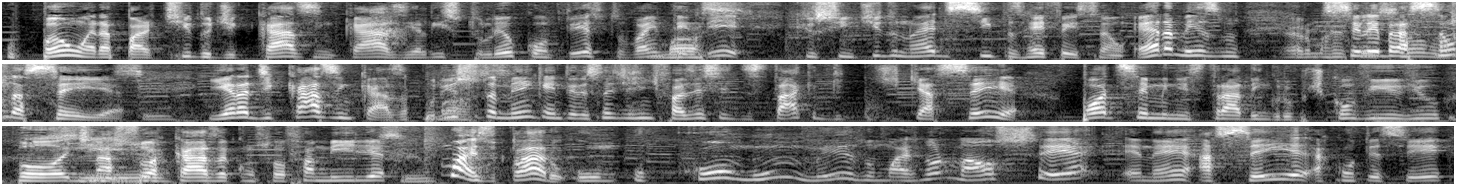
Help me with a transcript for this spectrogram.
o pão era partido de casa em casa, e ali, se tu lê o contexto, vai entender que o sentido não é de simples refeição, era mesmo Era uma celebração né? da ceia. Sim. E era de casa em casa. Por isso também que é interessante a gente fazer esse destaque de, de que a ceia pode ser ministrada em grupo de convívio, Pode. na sua casa com sua família. Sim. Mas, claro, o, o comum mesmo, o mais normal, ser, é, né, a ceia acontecer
